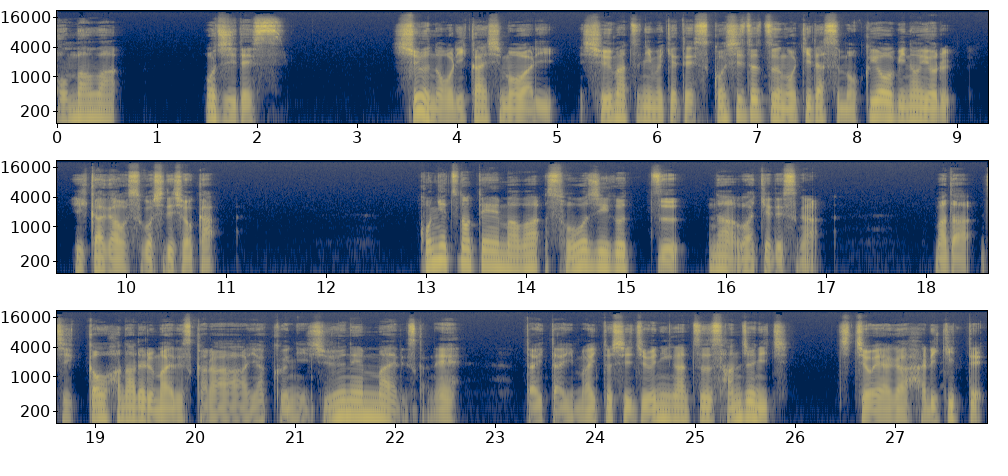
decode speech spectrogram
こんばんは。おじいです。週の折り返しも終わり週末に向けて少しずつ動き出す木曜日の夜いかがお過ごしでしょうか？今月のテーマは掃除グッズなわけですが、まだ実家を離れる前ですから約20年前ですかね。だいたい毎年12月30日、父親が張り切って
